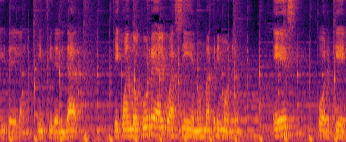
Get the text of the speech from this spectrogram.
y de la infidelidad, que cuando ocurre algo así en un matrimonio es porque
